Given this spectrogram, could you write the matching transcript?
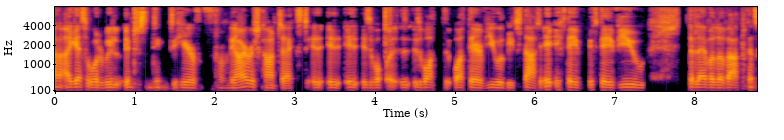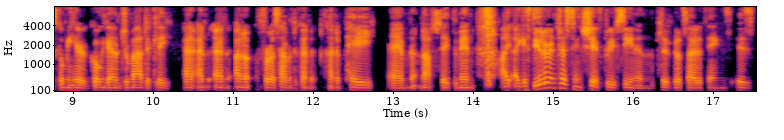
And I guess what would be interesting to hear from the Irish context is, is, what is what what their view will be to that. If they if they view the level of applicants coming here going down dramatically, and and, and for us having to kind of kind of pay um, not to take them in. I, I guess the other interesting shift we've seen in the political side of things is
